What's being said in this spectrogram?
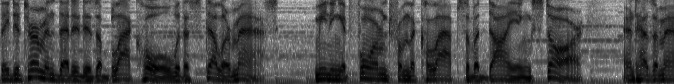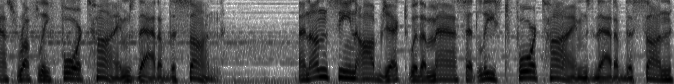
They determined that it is a black hole with a stellar mass, meaning it formed from the collapse of a dying star and has a mass roughly four times that of the Sun. An unseen object with a mass at least four times that of the Sun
